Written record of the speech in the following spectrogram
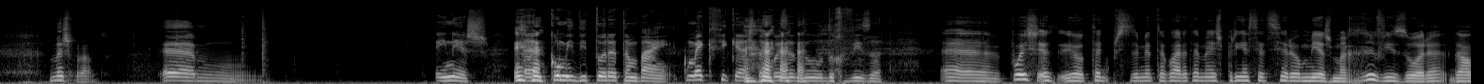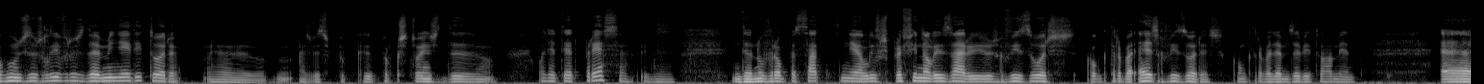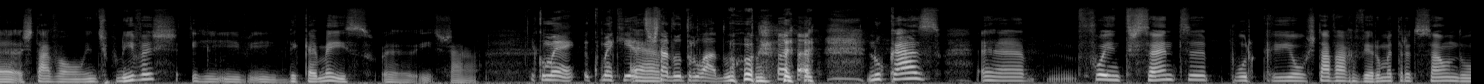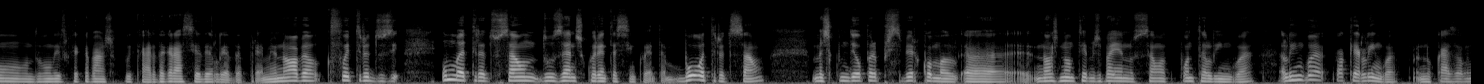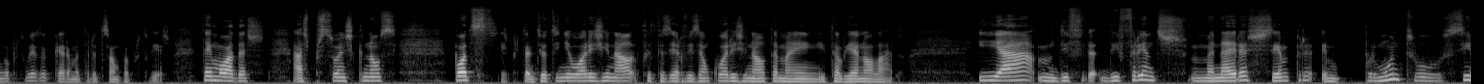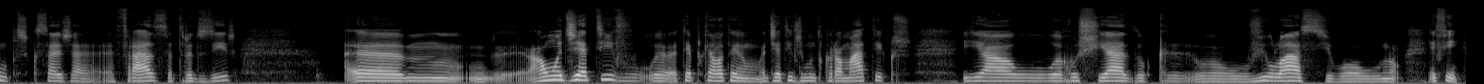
Mas pronto. Hum, A Inês, eh, como editora também, como é que fica esta coisa do, do revisor? Ah, pois, eu- eu tenho precisamente agora também a experiência de ser eu mesma revisora de alguns dos livros da minha editora. Ah, às vezes porque, por questões de. Olha, até depressa. Uh, ainda no verão passado tinha livros para finalizar e os revisores, com que as revisoras com que trabalhamos habitualmente, ah, estavam indisponíveis e, e- e dediquei-me a isso. Ah, e já E como é, como é que é, de É. estar do outro lado? No caso, eh, foi interessante porque eu estava a rever uma tradução de um, de um livro que acabámos de publicar, da Grácia de Leda, Prémio Nobel, que foi traduzir uma tradução dos anos 40-50. Boa tradução, mas que me deu para perceber como eh, nós não temos bem a noção a que ponto a língua, a língua, qualquer língua, no caso a língua portuguesa, porque era uma tradução para português, tem modas, há expressões que não se. Pode e, portanto, eu tinha o original, fui fazer a revisão com o original também italiano ao lado. E há dif- diferentes maneiras, sempre, em- por muito simples que seja a frase a traduzir, hum, há um adjetivo, eh, até porque ela tem adjetivos muito cromáticos, e há o arroxeado, que, ou o violáceo, ou não, enfim,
